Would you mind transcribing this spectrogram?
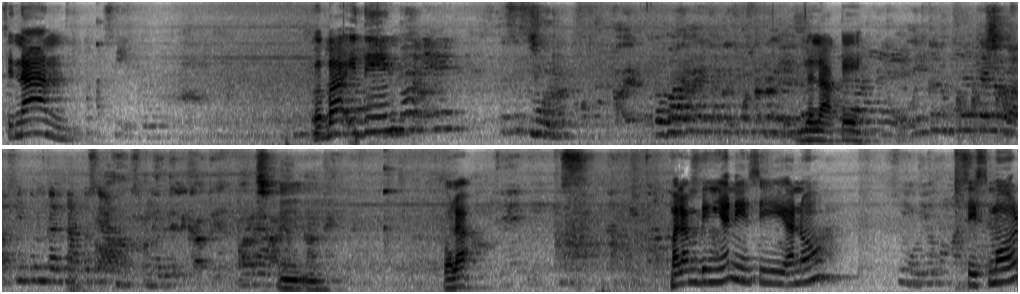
Si Nan. Babae din. Lalaki. Small. Mm Wala. Malambing yan eh. Si ano? Si Small.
